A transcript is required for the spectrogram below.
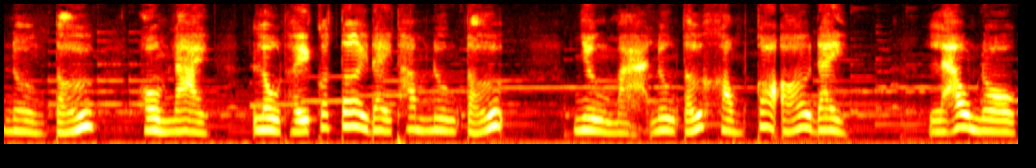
Nương tử hôm nay lưu thị có tới đây thăm nương tử nhưng mà nương tử không có ở đây. Lão nô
